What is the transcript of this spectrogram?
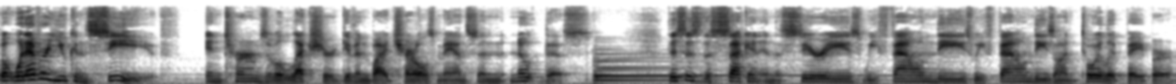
But whatever you conceive, in terms of a lecture given by Charles Manson, note this. This is the second in the series. We found these. We found these on toilet paper.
